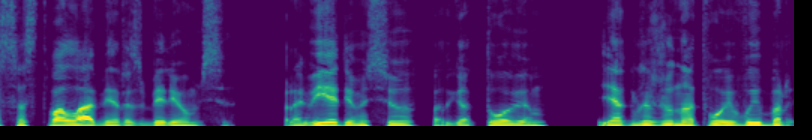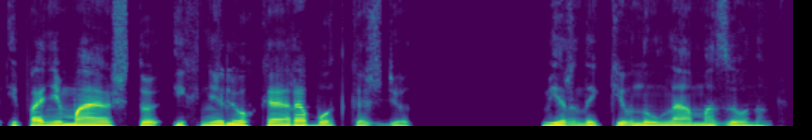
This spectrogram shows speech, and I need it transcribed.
со стволами разберемся. Проверим все, подготовим. Я гляжу на твой выбор и понимаю, что их нелегкая работка ждет. Мирный кивнул на амазонок.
